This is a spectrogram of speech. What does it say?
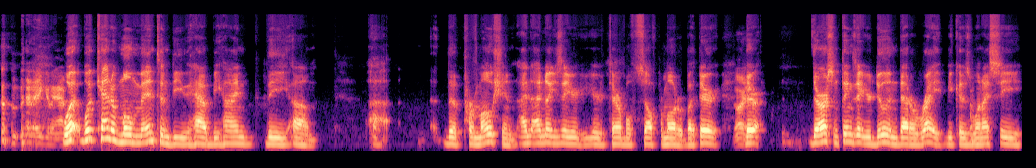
that ain't gonna happen. what what kind of momentum do you have behind the um uh the promotion I, I know you say you're you're a terrible self promoter but there Oh, yeah. there there are some things that you're doing that are right because when i see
